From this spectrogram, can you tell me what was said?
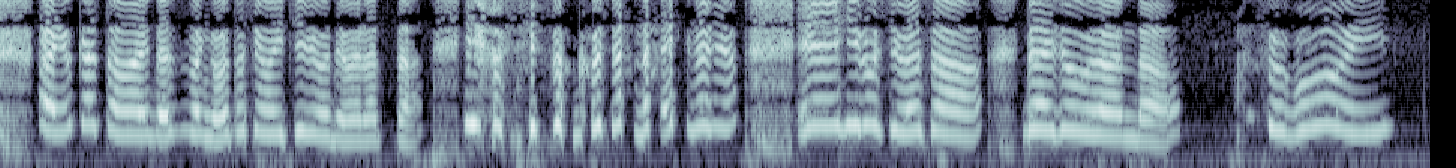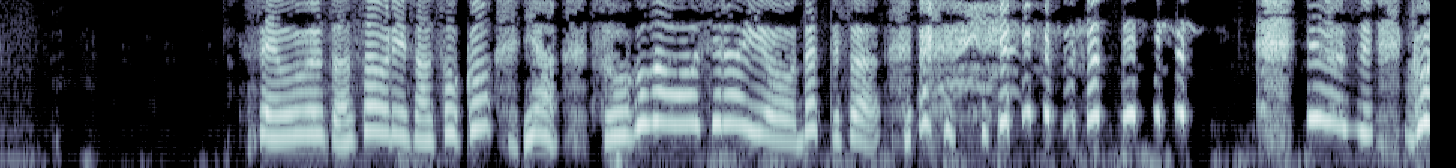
あ、よかった、マイダスさんが私も1秒で笑った。ヒロシ、そこじゃないのよ。えー、ヒロシはさ、大丈夫なんだ。すごい。セムムーンさん、サウリーさん、そこ？いや、そこが面白いよ。だってさ、だって、ヒロシ、ゴリラを評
